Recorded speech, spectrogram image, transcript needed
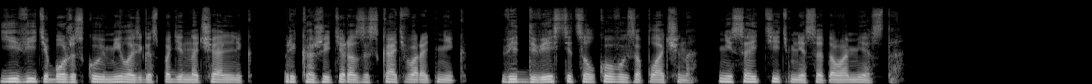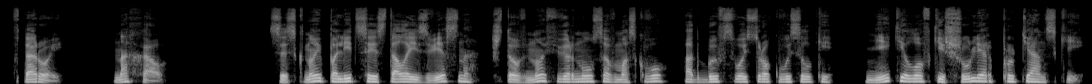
Явите божескую милость, господин начальник, прикажите разыскать воротник, ведь двести целковых заплачено. Не сойтить мне с этого места. Второй. Нахал. Сыскной полиции стало известно, что вновь вернулся в Москву, отбыв свой срок высылки, некий ловкий шулер Прутянский.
